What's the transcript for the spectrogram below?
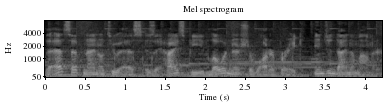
The SF902S is a high-speed, low-inertia water brake engine dynamometer.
